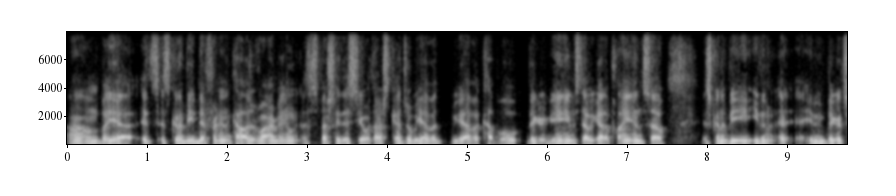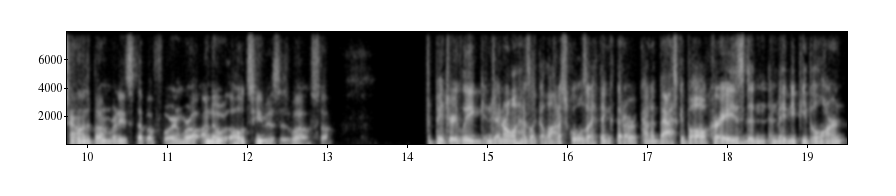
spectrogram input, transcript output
Um, but yeah, it's it's going to be different in the college environment, especially this year with our schedule. We have a we have a couple bigger games that we got to play in, so it's going to be even even bigger challenge. But I'm ready to step up for it, and we're all, I know the whole team is as well. So the Patriot League in general has like a lot of schools I think that are kind of basketball crazed, and and maybe people aren't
